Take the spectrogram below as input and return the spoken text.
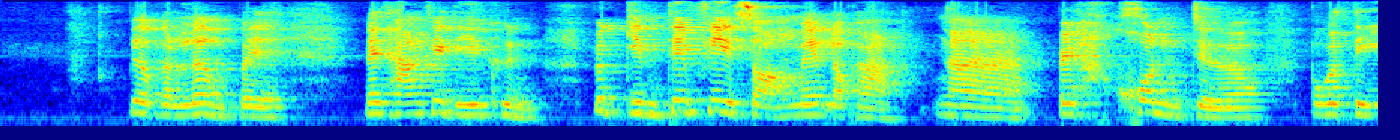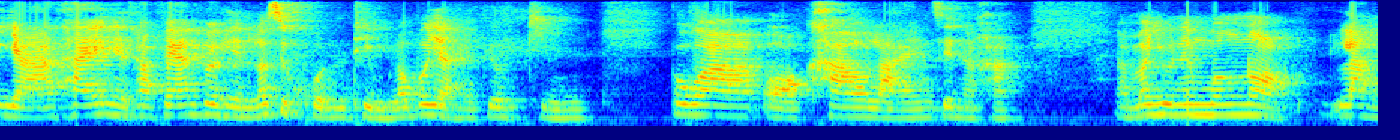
ๆเปรี้ยวกันเริ่มไป ในทางที่ดีขึ้นเปกินที่ฟรีสองเม็ดแล้วค่ะอ่าไปค้นเจอปกติยาไทยเนี่ยถ้าแฟนเปียวเห็นแล้วสิขนถิ่มแล้วบ่อยากให้เปียวกิน เพราะว่าออกข่าวหลายจังซี่นะคะมาอยู่ในเมืองนอกร่าง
